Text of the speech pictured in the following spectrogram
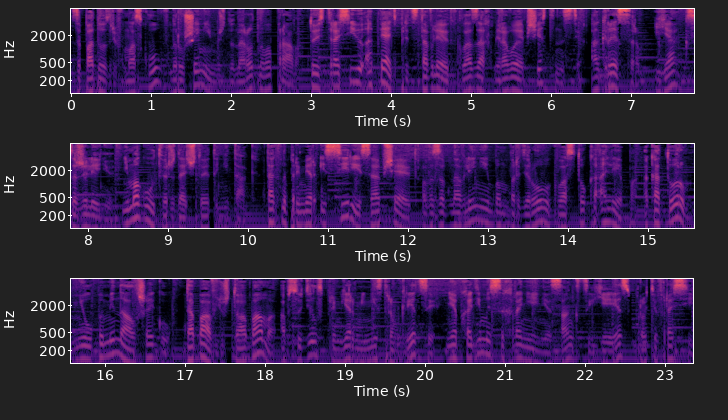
заподозрив Москву в нарушении международного права. То есть Россию опять представляют в глазах мировой общественности агрессором, и я, к сожалению, не могу утверждать, что это не так. Так, например, из Сирии сообщают о возобновлении бомбардировок востока Алеппо, о котором не упоминал Шойгу. Добавлю, что Обама обсудил с премьер-министром Греции необходимость сохранения санкций ЕС против России.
